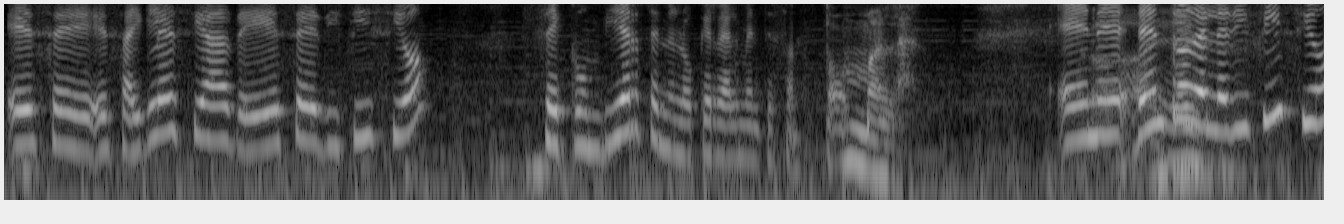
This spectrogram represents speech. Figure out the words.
ese, esa iglesia, de ese edificio, se convierten en lo que realmente son. Tómala. En el- dentro del edificio,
